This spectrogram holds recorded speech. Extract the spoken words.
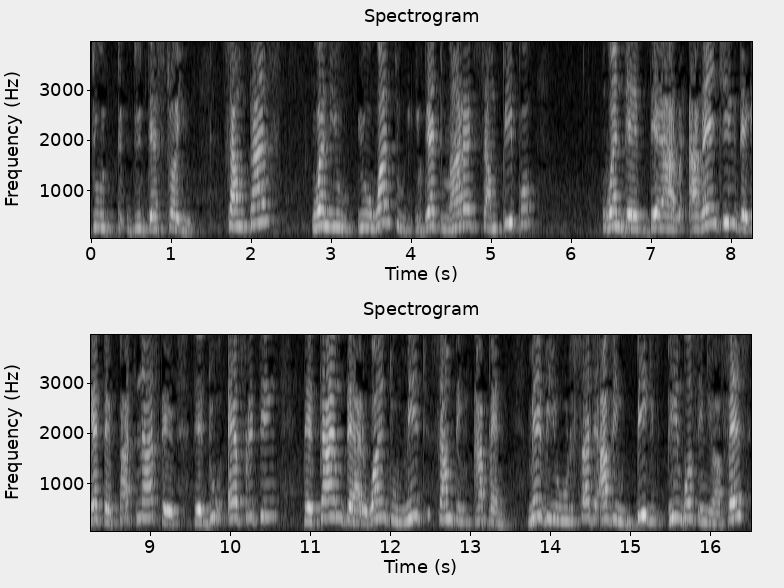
to, to, to destroy you. Sometimes when you, you want to you get married, some people, when they, they are arranging, they get the partners, they, they do everything. The time they are going to meet, something happen. Maybe you will start having big pimples in your face.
